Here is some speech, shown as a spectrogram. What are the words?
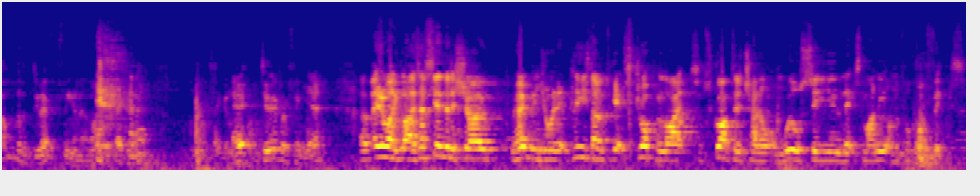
I'm gonna do everything in them. I'm not taking them. I'm not taking Eh, them. Do everything, yeah? Um, anyway, guys, that's the end of the show. We hope you enjoyed it. Please don't forget to drop a like, subscribe to the channel, and we'll see you next Monday on the Football Fix.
